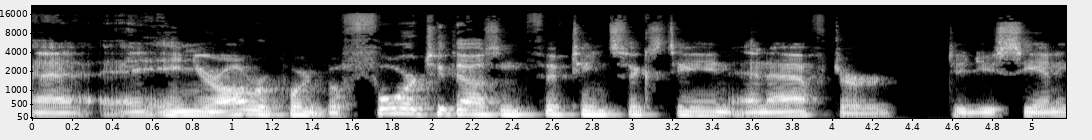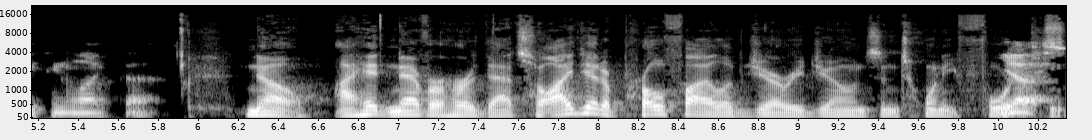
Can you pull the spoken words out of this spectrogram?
uh, and you're all reported before 2015 16 and after did you see anything like that? No, I had never heard that. So I did a profile of Jerry Jones in 2014. Yes.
